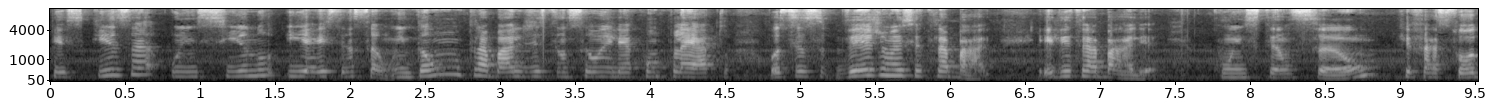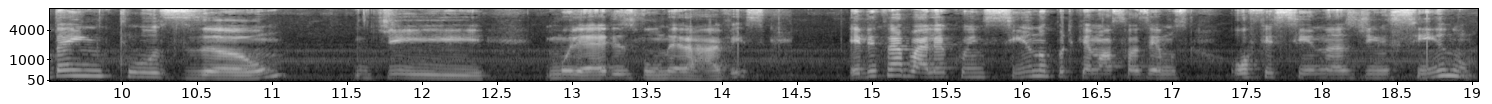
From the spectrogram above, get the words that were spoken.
pesquisa, o ensino e a extensão. Então, um trabalho de extensão ele é completo. Vocês vejam esse trabalho. Ele trabalha com extensão, que faz toda a inclusão de mulheres vulneráveis. Ele trabalha com ensino, porque nós fazemos oficinas de ensino.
